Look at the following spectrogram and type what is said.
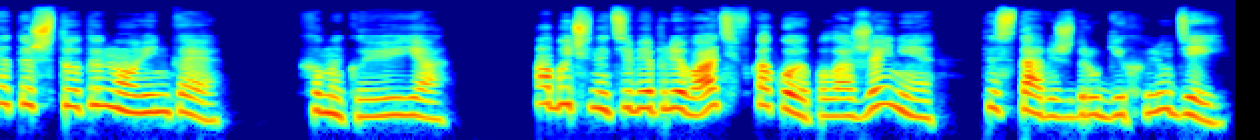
«Это что-то новенькое», — хмыкаю я. «Обычно тебе плевать, в какое положение ты ставишь других людей.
